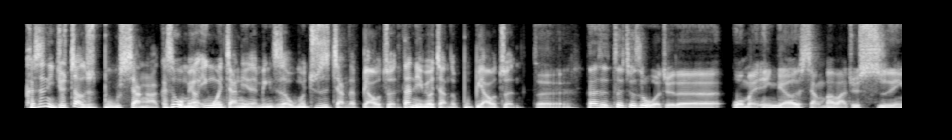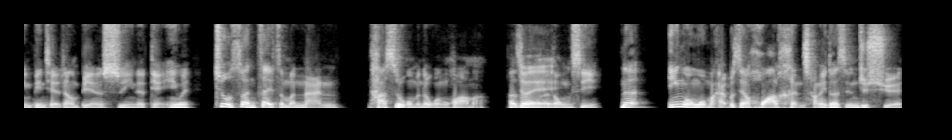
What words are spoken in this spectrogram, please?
可是你就叫的就是不像啊。可是我们用英文讲你的名字的时候，我们就是讲的标准，但你没有讲的不标准。对，但是这就是我觉得我们应该要想办法去适应，并且让别人适应的点，因为就算再怎么难。它是我们的文化嘛？它是我们的东西。那英文我们还不是要花了很长一段时间去学？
